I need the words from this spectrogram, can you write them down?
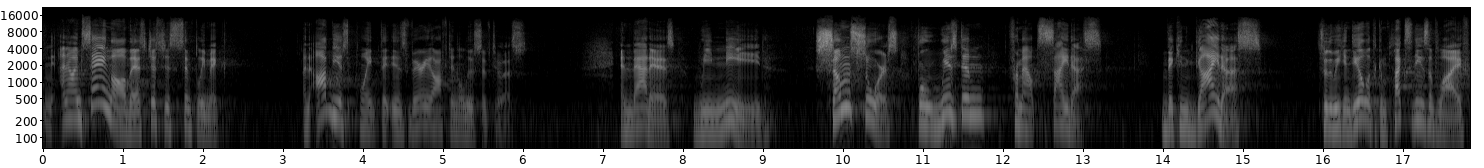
Now, I'm saying all this just to simply make an obvious point that is very often elusive to us. And that is, we need some source for wisdom from outside us that can guide us so that we can deal with the complexities of life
